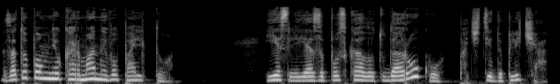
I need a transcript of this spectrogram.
Зато помню карман его пальто. Если я запускала туда руку, почти до плеча,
